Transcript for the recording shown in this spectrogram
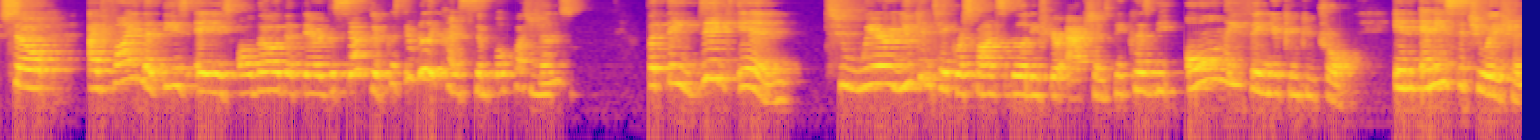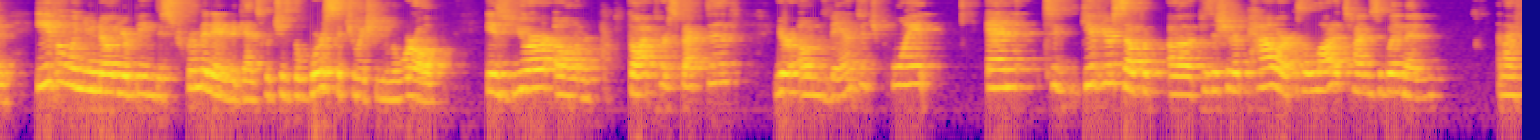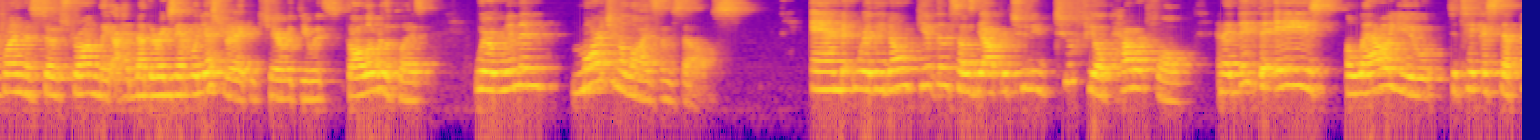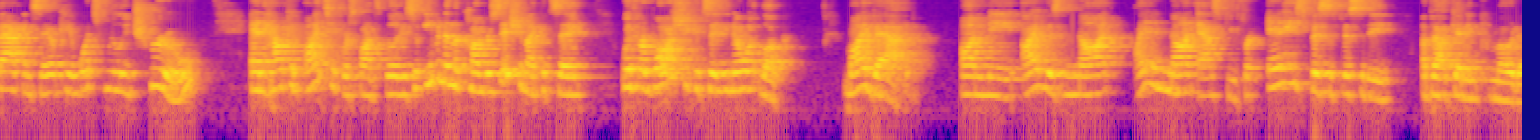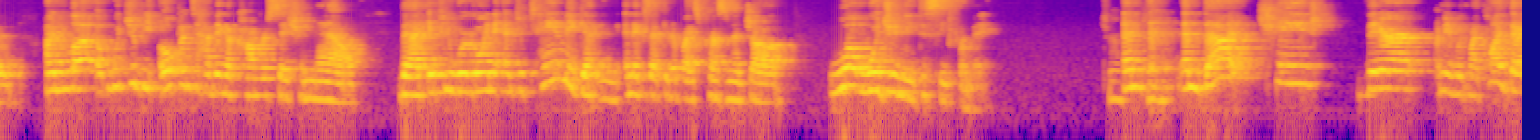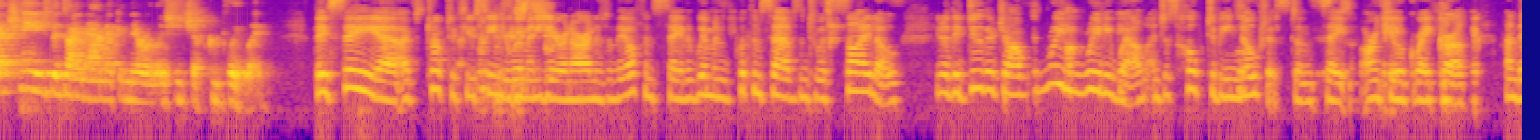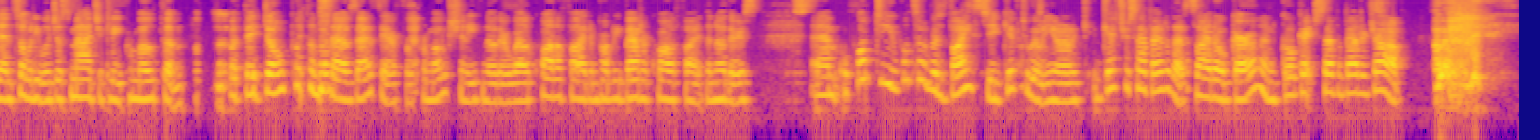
So I find that these A's, although that they're deceptive, because they're really kind of simple questions, mm-hmm. but they dig in to where you can take responsibility for your actions because the only thing you can control in any situation, even when you know you're being discriminated against, which is the worst situation in the world, is your own thought perspective, your own vantage point, and to give yourself a, a position of power. Because a lot of times, women, and I find this so strongly, I had another example yesterday I could share with you, it's all over the place, where women marginalize themselves and where they don't give themselves the opportunity to feel powerful. And I think the A's allow you to take a step back and say, okay, what's really true? And how can I take responsibility? So even in the conversation, I could say, with her boss, she could say, you know what, look, my bad on me. I was not, I did not ask you for any specificity about getting promoted. I love, would you be open to having a conversation now that if you were going to entertain me getting an executive vice president job, what would you need to see from me? Sure, and sure. and that changed their. I mean, with my client, that changed the dynamic in their relationship completely. They say uh, I've talked to a few senior women here in Ireland, and they often say the women put themselves into a silo you know, they do their job really, really well and just hope to be noticed and say, Aren't you a great girl? And then somebody will just magically promote them. But they don't put themselves out there for promotion, even though they're well qualified and probably better qualified than others. Um, what do you, what sort of advice do you give to women? You know, get yourself out of that side old girl and go get yourself a better job.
